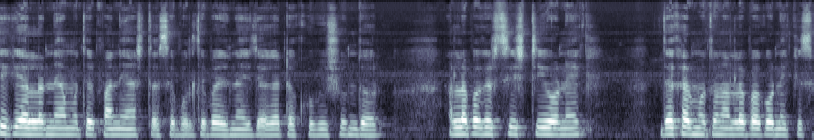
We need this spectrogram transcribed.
থেকে আল্লাহ নিয়ামতের পানি আসতেছে বলতে পারি না। এই জায়গাটা খুবই সুন্দর। আল্লাহ পাকের সৃষ্টি অনেক। দেখার মতন আল্লাহ পাক অনেক কিছু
